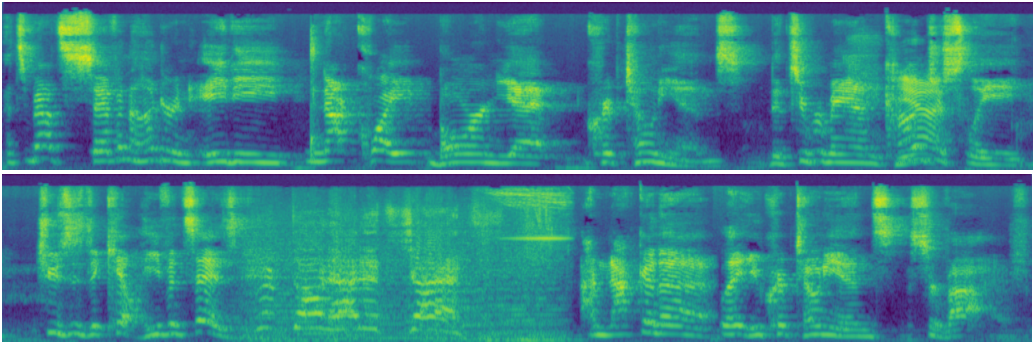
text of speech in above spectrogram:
that's about 780 not quite born yet Kryptonians that Superman consciously chooses to kill. He even says, Krypton had its chance! I'm not gonna let you Kryptonians survive.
